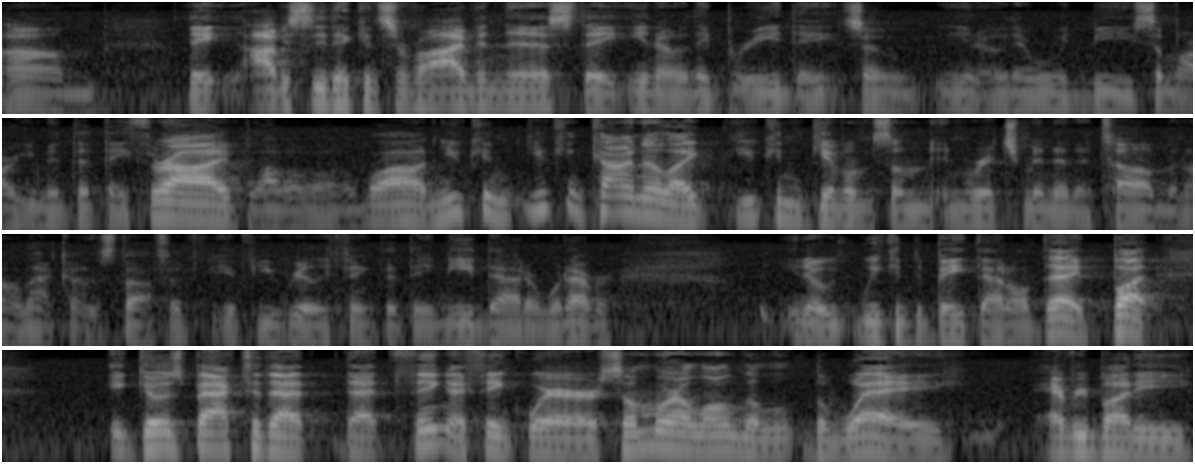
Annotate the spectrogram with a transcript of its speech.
um, they obviously they can survive in this. They you know they breed. They so you know there would be some argument that they thrive. Blah blah blah blah blah. And you can you can kind of like you can give them some enrichment in a tub and all that kind of stuff if if you really think that they need that or whatever you know we can debate that all day. But it goes back to that that thing i think where somewhere along the the way everybody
